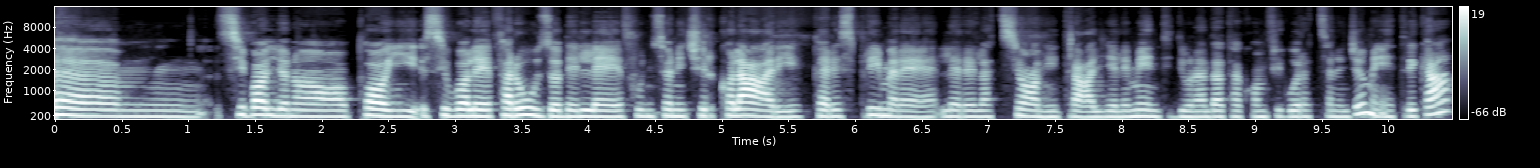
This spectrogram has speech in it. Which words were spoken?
Ehm, si vogliono poi, si vuole fare uso delle funzioni circolari per esprimere le relazioni tra gli elementi di una data configurazione geometrica.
